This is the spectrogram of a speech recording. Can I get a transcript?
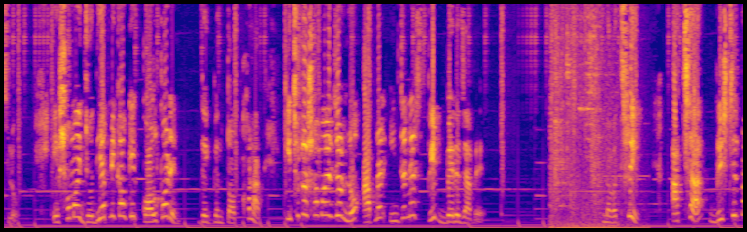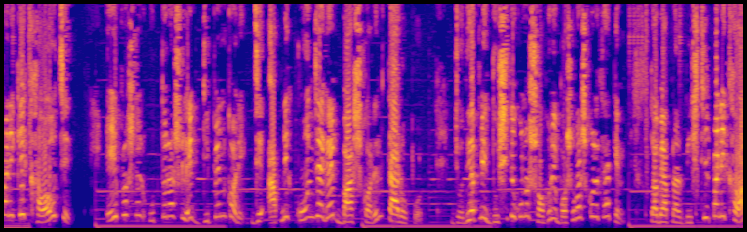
স্লো এ সময় যদি আপনি কাউকে কল করেন, দেখবেন তৎক্ষণাৎ কিছুটা সময়ের জন্য আপনার ইন্টারনেট স্পিড বেড়ে যাবে। নাম্বার থ্রি আচ্ছা বৃষ্টির পানি কি খাওয়া উচিত? এই প্রশ্নের উত্তর আসলে ডিপেন্ড করে যে আপনি কোন জায়গায় বাস করেন তার উপর। যদি আপনি দূষিত কোনো শহরে বসবাস করে থাকেন, তবে আপনার বৃষ্টির পানি খাওয়া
